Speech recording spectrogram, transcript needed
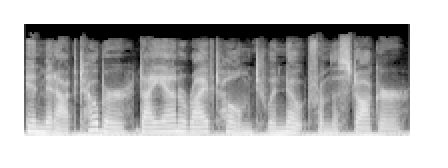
In mid October, Diane arrived home to a note from the stalker.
